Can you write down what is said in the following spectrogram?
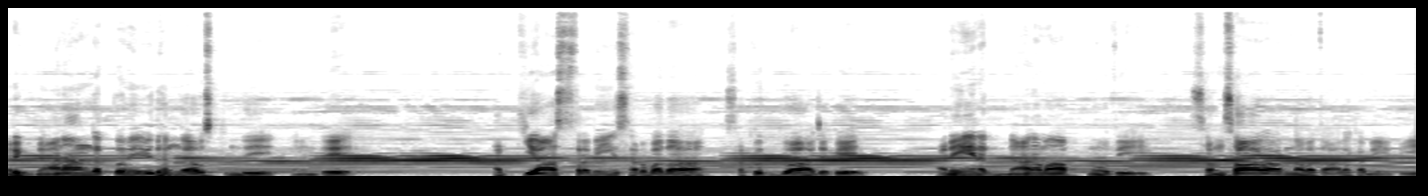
మరి జ్ఞానాంగత్వం ఏ విధంగా వస్తుంది అనంటే అత్యాశ్రమీ సర్వదా సకృద్వా జపే అనేన జ్ఞానమాప్నోతి సంసారార్ణవ తారకమేటి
